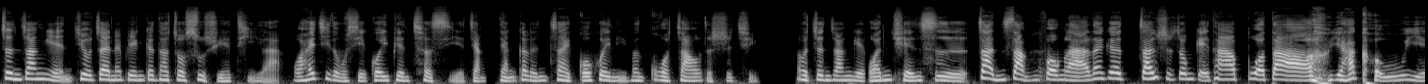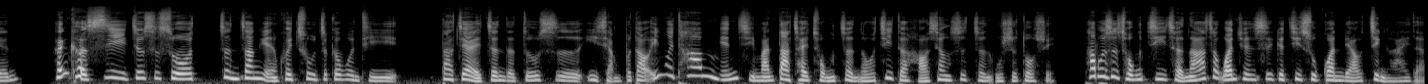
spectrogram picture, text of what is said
郑张衍就在那边跟他做数学题啦。我还记得我写过一篇侧写，讲两个人在国会里面过招的事情。那么郑张衍完全是占上风啦，那个张时中给他拨到哑口无言。很可惜，就是说郑张衍会出这个问题。大家也真的都是意想不到，因为他年纪蛮大才从政的，我记得好像是整五十多岁。他不是从基层啊，是完全是一个技术官僚进来的。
